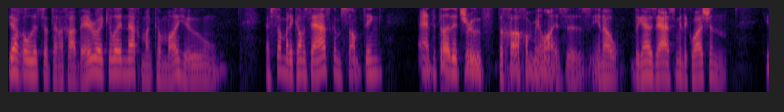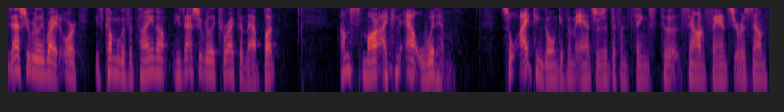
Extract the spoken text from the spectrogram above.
v'yachol lisat nachman kamayu. If somebody comes to ask him something, and to tell you the truth, the Chacham realizes, you know, the guy who's asking me the question, he's actually really right. Or he's coming with a taina, he's actually really correct in that. But I'm smart, I can outwit him. So I can go and give him answers of different things to sound fancier or sound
